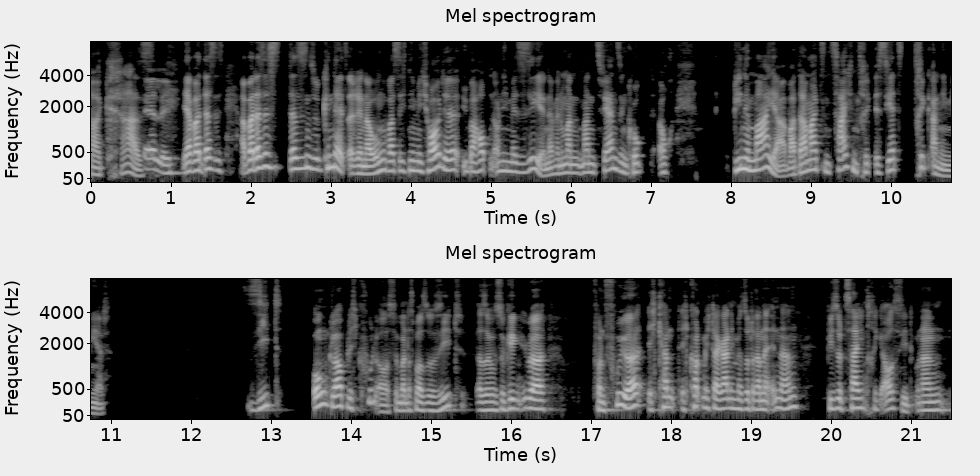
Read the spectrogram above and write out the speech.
Ah, krass. Ehrlich. Ja, aber das ist, aber das ist, das sind so Kindheitserinnerungen, was ich nämlich heute überhaupt auch nicht mehr sehe. Ne? Wenn man, man ins Fernsehen guckt, auch Biene Maya war damals ein Zeichentrick, ist jetzt trickanimiert. Sieht unglaublich cool aus, wenn man das mal so sieht. Also so gegenüber von früher. Ich, kann, ich konnte mich da gar nicht mehr so dran erinnern, wie so Zeichentrick aussieht. Und dann,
